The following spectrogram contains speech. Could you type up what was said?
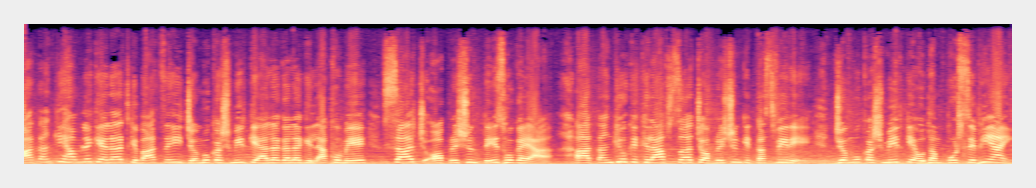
आतंकी हमले के अलर्ट के बाद से ही जम्मू कश्मीर के अलग अलग इलाकों में सर्च ऑपरेशन तेज हो गया। आतंकियों के खिलाफ सर्च ऑपरेशन की तस्वीरें जम्मू कश्मीर के उधमपुर से भी आईं।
